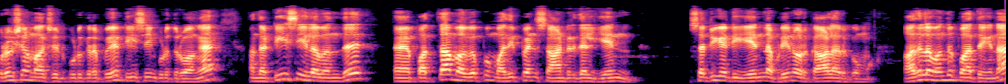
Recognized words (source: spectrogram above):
ப்ரொவிஷனல் மார்க் ஷீட் கொடுக்குறப்பவே டிசியும் கொடுத்துருவாங்க. அந்த டிசியில் வந்து பத்தாம் வகுப்பு மதிப்பெண் சான்றிதழ் எண் சர்டிஃபிகேட் எண் அப்படின்னு ஒரு காலம் இருக்கும். அதுல வந்து பாத்தீங்கன்னா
